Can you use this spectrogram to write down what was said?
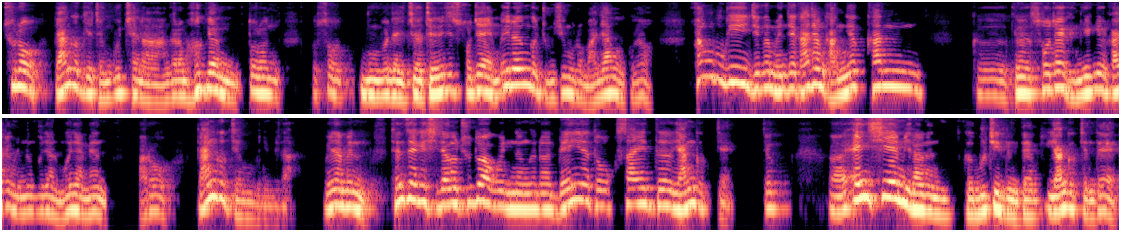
주로 양극재 전구체나 그럼 흑연 또는 소, 뭐, 저, 전해질 소재 뭐 이런 걸 중심으로 많이 하고 있고요. 한국이 지금 현재 가장 강력한 그, 그 소재 경쟁력을 가지고 있는 분야는 뭐냐면 바로 양극재 부분입니다. 왜냐하면 전 세계 시장을 주도하고 있는 거는 레이어드 옥사이드 양극재, 즉 어, NCM이라는 그 물질인데 양극재인데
